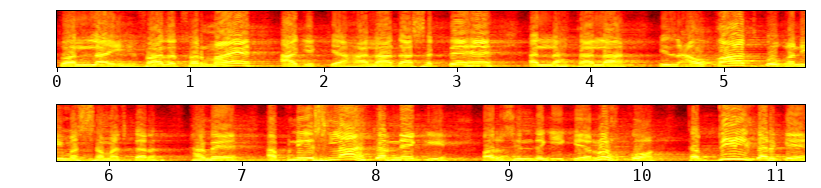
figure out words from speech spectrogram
تو اللہ حفاظت فرمائے، آگے کیا حالات آ سکتے ہیں؟ اللہ تعالیٰ اس اوقات کو غنیمت سمجھ کر ہمیں اپنی اصلاح کرنے کی اور زندگی کے رخ کو تبدیل کر کے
